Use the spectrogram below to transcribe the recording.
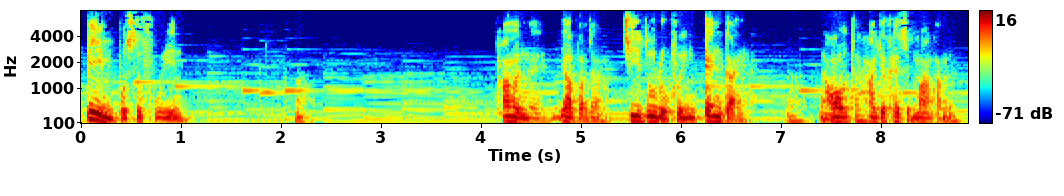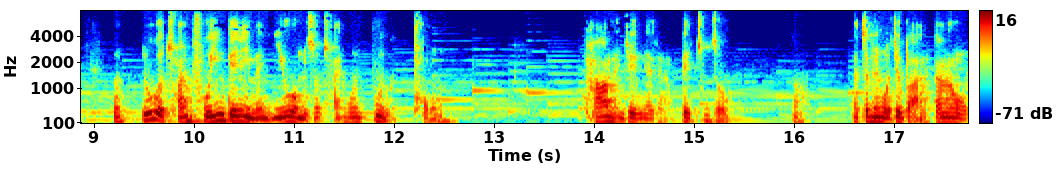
并不是福音。啊，他们呢要把这基督的福音更改啊，然后他他就开始骂他们。说，如果传福音给你们与我们所传福音不同。他们就应该被诅咒，那这边我就把刚刚我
